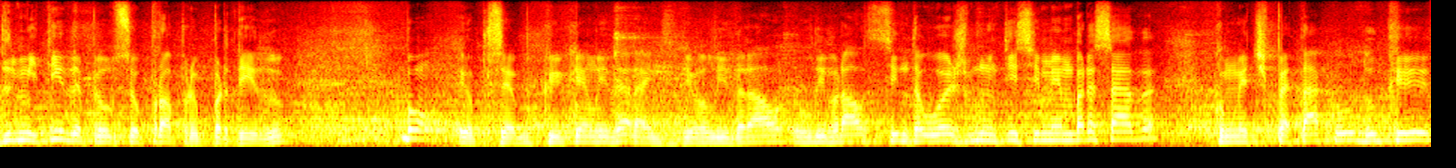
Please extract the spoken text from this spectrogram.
demitida pelo seu próprio partido, Bom, eu percebo que quem lidera a iniciativa liberal, liberal se sinta hoje muitíssimo embaraçada com este espetáculo do que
